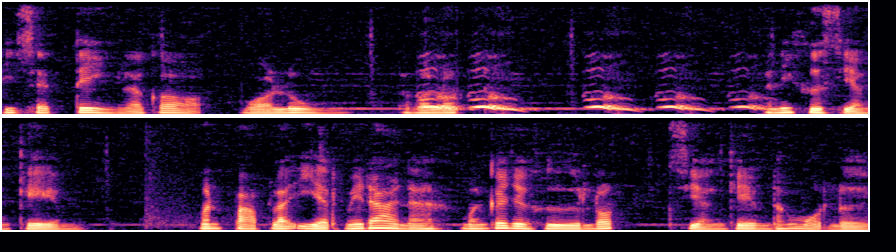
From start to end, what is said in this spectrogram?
ที่ setting แล้วก็ volume แล้วก็ลด อันนี้คือเสียงเกม มันปรับละเอียดไม่ได้นะ มันก็จะคือลดเสียงเกมทั้งหมดเลย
